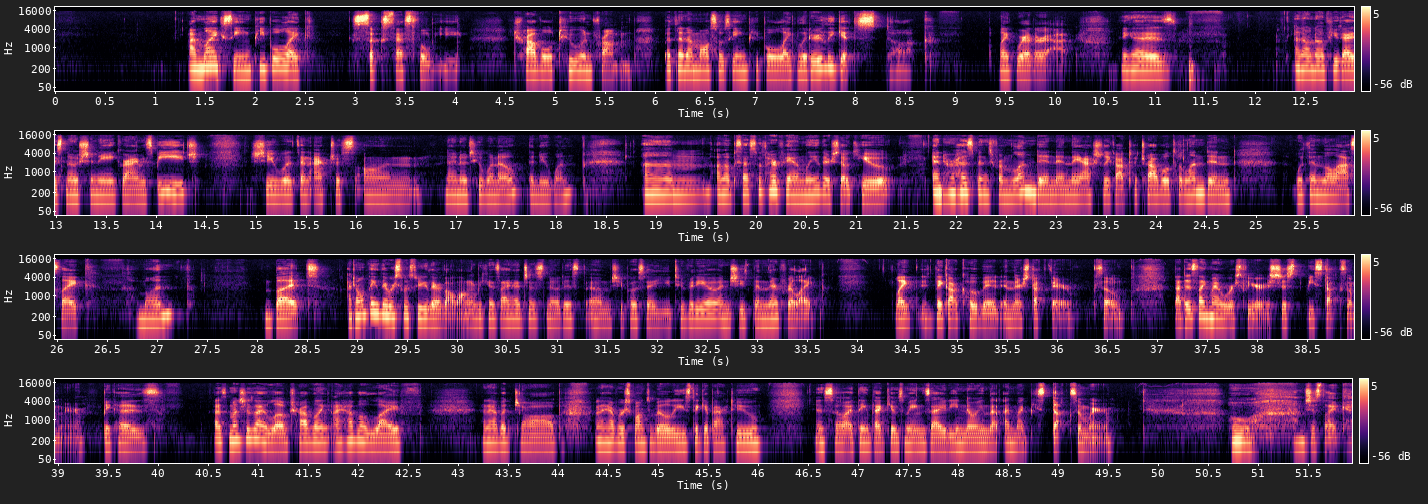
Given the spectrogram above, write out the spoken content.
I'm like seeing people like successfully travel to and from, but then I'm also seeing people like literally get stuck like where they're at. Because I don't know if you guys know Shenae Grimes Beach. She was an actress on 90210, the new one. Um, I'm obsessed with her family. They're so cute. And her husband's from London, and they actually got to travel to London within the last like month. But I don't think they were supposed to be there that long because I had just noticed um, she posted a YouTube video and she's been there for like like they got COVID and they're stuck there. So that is like my worst fear is just be stuck somewhere because as much as I love traveling, I have a life and I have a job and I have responsibilities to get back to. And so I think that gives me anxiety knowing that I might be stuck somewhere. Oh, I'm just like,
